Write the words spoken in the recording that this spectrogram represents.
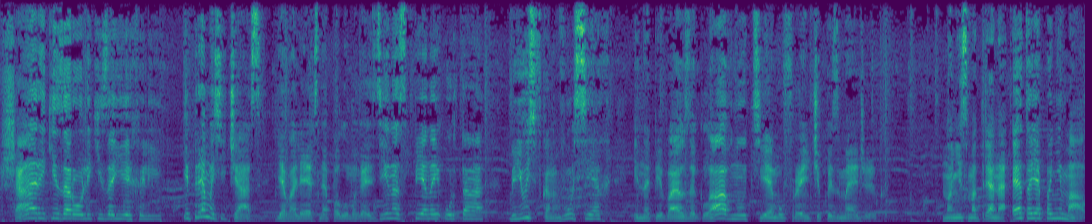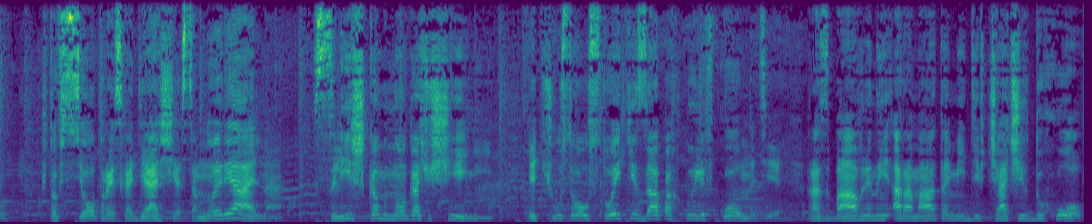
Шарики за ролики заехали, и прямо сейчас я валяюсь на полу магазина с пеной у рта, бьюсь в конвульсиях и напеваю за главную тему Friendship is Magic. Но несмотря на это, я понимал, что все происходящее со мной реально. Слишком много ощущений, я чувствовал стойкий запах пыли в комнате, разбавленный ароматами девчачьих духов.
